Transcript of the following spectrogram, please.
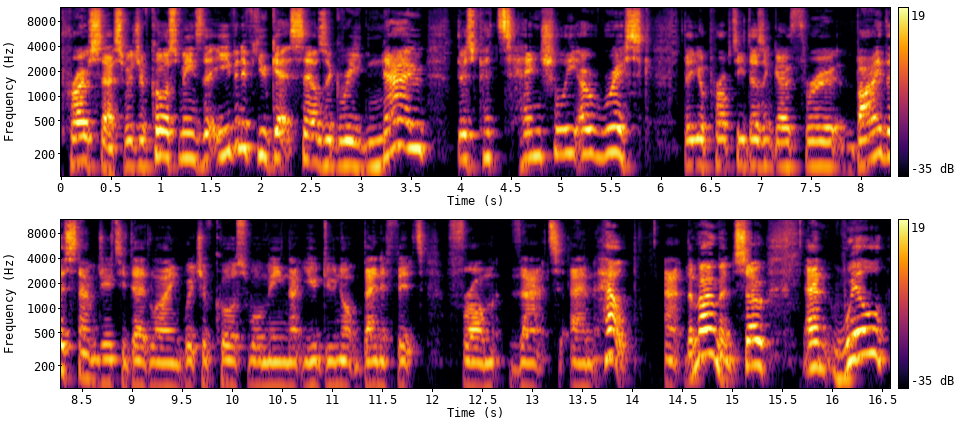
process, which of course means that even if you get sales agreed now, there's potentially a risk that your property doesn't go through by the stamp duty deadline, which of course will mean that you do not benefit from that um, help at the moment. So um, will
